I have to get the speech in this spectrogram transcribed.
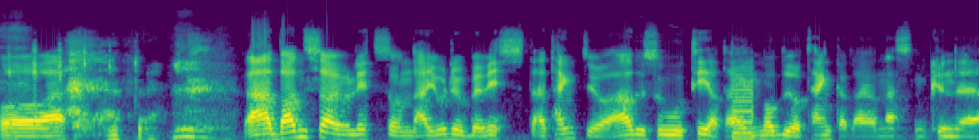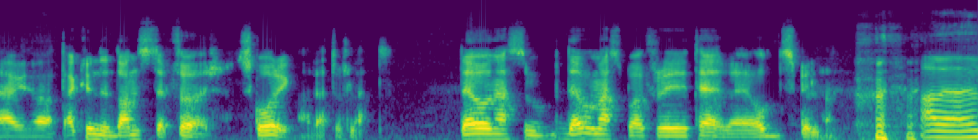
Og jeg, jeg dansa jo litt sånn Jeg gjorde det jo bevisst. Jeg tenkte jo, jeg hadde så god tid at jeg nådde jo å tenke at jeg nesten kunne At jeg kunne danse før skåringa, rett og slett. Det var, nesten, det var mest bare for å irritere Odd-spilleren. Ja, det er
